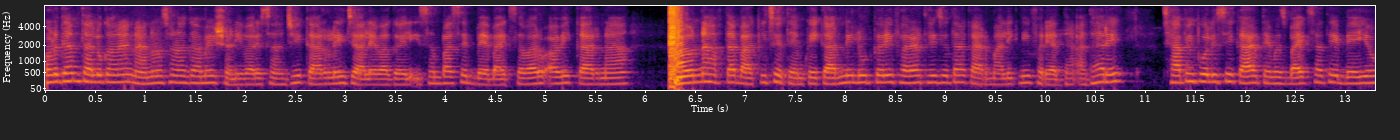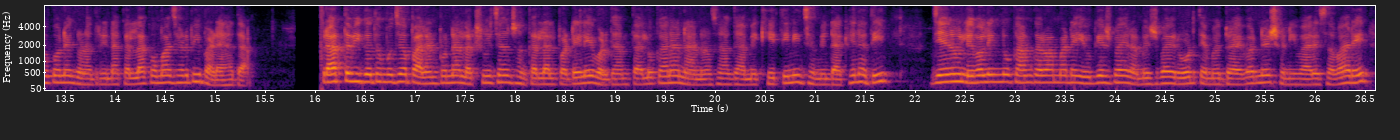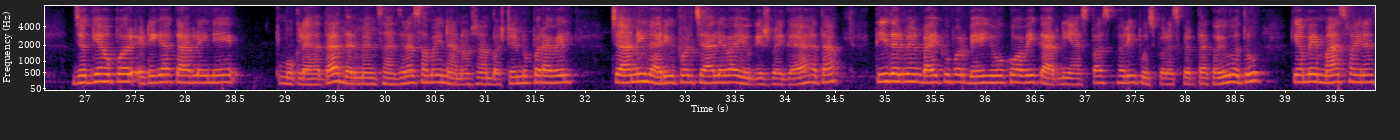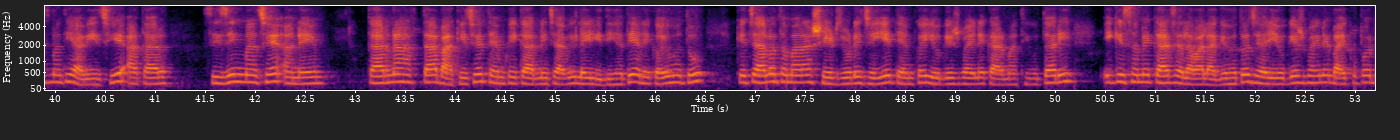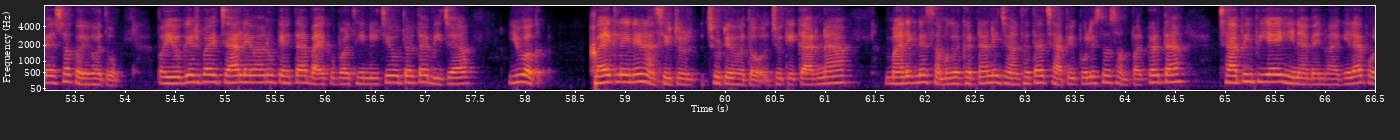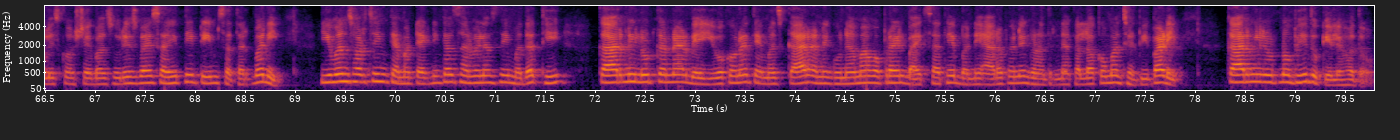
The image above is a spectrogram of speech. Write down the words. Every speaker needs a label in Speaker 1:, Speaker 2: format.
Speaker 1: વડગામ તાલુકાના નાનોસણા ગામે શનિવારે સાંજે કાર લઈ ચાલેવા ગયેલ ઈસમ પાસે બે બાઇક સવારો આવી કારના લોનના હપ્તા બાકી છે. તેમ કઈ કારની લૂંટ કરી ફરાર થઈ જતા કાર માલિકની ફરિયાદના આધારે છાપી પોલીસે કાર તેમજ બાઇક સાથે બે યુવકોને ગણતરીના કલાકોમાં ઝડપી પાડ્યા હતા. પ્રાપ્ત વિગતો મુજબ પાલનપુરના લક્ષ્મીચંદ શંકરલાલ પટેલે વડગામ તાલુકાના નાનોસણા ગામે ખેતીની જમીન રાખેલ હતી. જેનું લેવલિંગનું કામ કરવા માટે યોગેશભાઈ, રમેશભાઈ રોડ તેમજ ડ્રાઈવરને શનિવારે સવારે જગ્યા ઉપર એટિગા કાર લઈને મોકલ્યા હતા. દરમિયાન સાંજના સમયે નાનોસના બસ સ્ટેન્ડ ઉપર આવેલ ચાની લારી ઉપર ચા લેવા યોગેશભાઈ ગયા હતા. તે દરમિયાન બાઇક ઉપર બે યુવકો આવી કારની આસપાસ ફરી પૂછપરછ કરતા કહ્યું હતું કે અમે માસ ફાઇનાન્સમાંથી આવીએ છીએ. આ કાર સીઝિંગમાં છે અને કારના હપ્તા બાકી છે. તેમ કહી કારની ચાવી લઈ લીધી હતી અને કહ્યું હતું કે ચાલો તમારા શેઠ જોડે જઈએ. તેમ કહી યોગેશભાઈને કારમાંથી ઉતારી. એ કિસ્સામે કાર ચલાવવા લાગ્યો હતો જ્યારે યોગેશભાઈને બાઇક ઉપર બેસવા કહ્યું હતું. પણ યોગેશભાઈ ચા લેવાનું કહેતા બાઇક ઉપરથી નીચે ઉતરતા બીજા યુવક બાઇક લઈને નાસી છૂટ્યો હતો. જોકે કારના માલિકને સમગ્ર ઘટનાની જાણ થતાં છાપી પોલીસનો સંપર્ક કરતા છાપી PI Hinaben Vaghela, police constable Sureshbhai સહિતની ટીમ સતર્ક બની. હ્યુમન સોર્સિંગ તેમજ ટેકનિકલ સર્વેલન્સની મદદથી કારની લૂંટ કરનાર બે યુવકોને તેમજ કાર અને ગુનામાં વપરાયેલ બાઇક સાથે બંને આરોપીઓને ગણતરીના કલાકોમાં ઝડપી પાડી કારની લૂંટનો ભેદ ઉકેલ્યો હતો.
